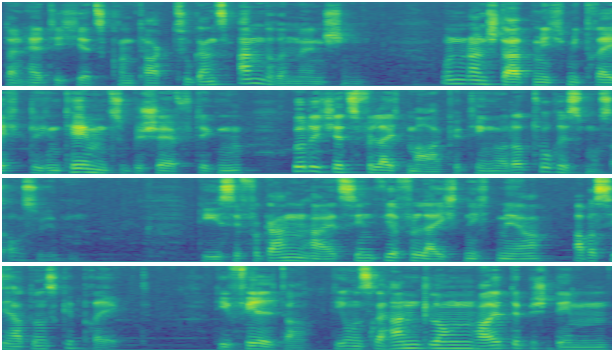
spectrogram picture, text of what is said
dann hätte ich jetzt Kontakt zu ganz anderen Menschen. Und anstatt mich mit rechtlichen Themen zu beschäftigen, würde ich jetzt vielleicht Marketing oder Tourismus ausüben. Diese Vergangenheit sind wir vielleicht nicht mehr, aber sie hat uns geprägt. Die Filter, die unsere Handlungen heute bestimmen,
